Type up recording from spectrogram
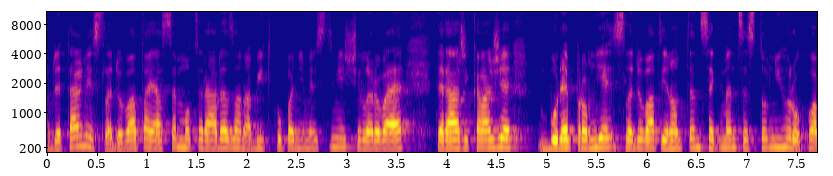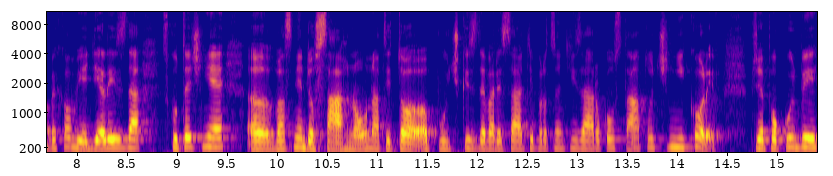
detailně sledovat a já jsem moc ráda za nabídku paní ministrině Šilerové, která říkala, že bude pro mě sledovat jenom ten segment cestovního ruchu, abychom věděli, zda skutečně eh, vlastně dosáhnou na tyto půjčky s 90% zárukou státu, či nikoliv. Protože pokud by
